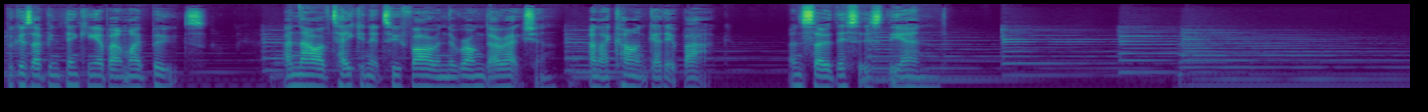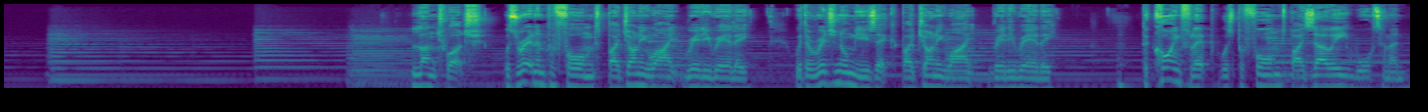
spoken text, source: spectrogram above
because I've been thinking about my boots. And now I've taken it too far in the wrong direction and I can't get it back. And so this is the end. Lunchwatch was written and performed by Johnny White Really Really, with original music by Johnny White Really Really. The coin flip was performed by Zoe Waterman.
